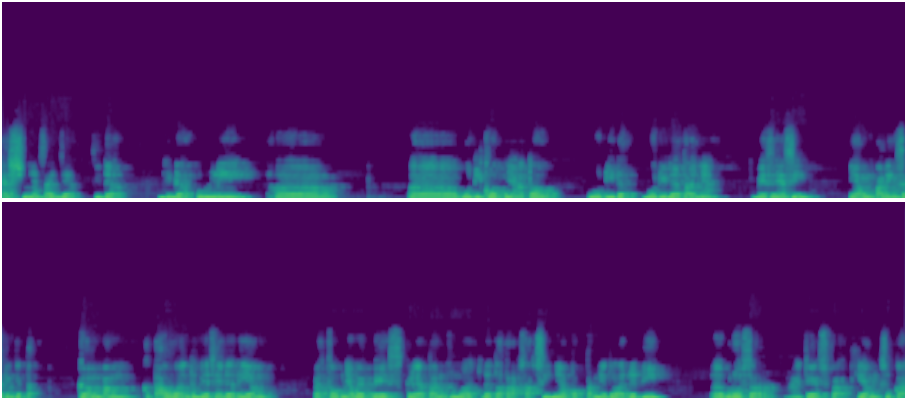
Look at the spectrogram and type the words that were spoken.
hash-nya saja, tidak hmm. tidak fully uh, uh, body code-nya atau body body datanya. Biasanya sih yang paling sering kita gampang ketahuan tuh biasanya dari yang platformnya web based kelihatan semua data transaksinya tokennya itu ada di uh, browser nah itu yang suka yang suka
